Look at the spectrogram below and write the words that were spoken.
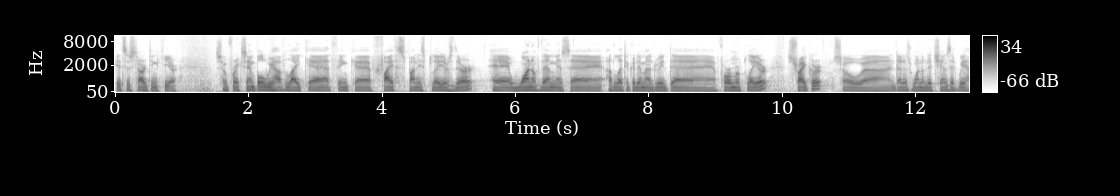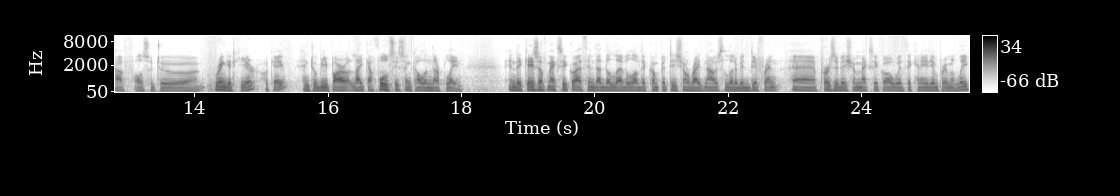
it's starting here. So for example, we have like, uh, I think, uh, five Spanish players there. one of them is Atletico de Madrid former player, striker. So that is one of the chances that we have also to bring it here, okay, and to be part like a full season calendar playing. In the case of Mexico, I think that the level of the competition right now is a little bit different. Uh, First Division Mexico with the Canadian Premier League.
